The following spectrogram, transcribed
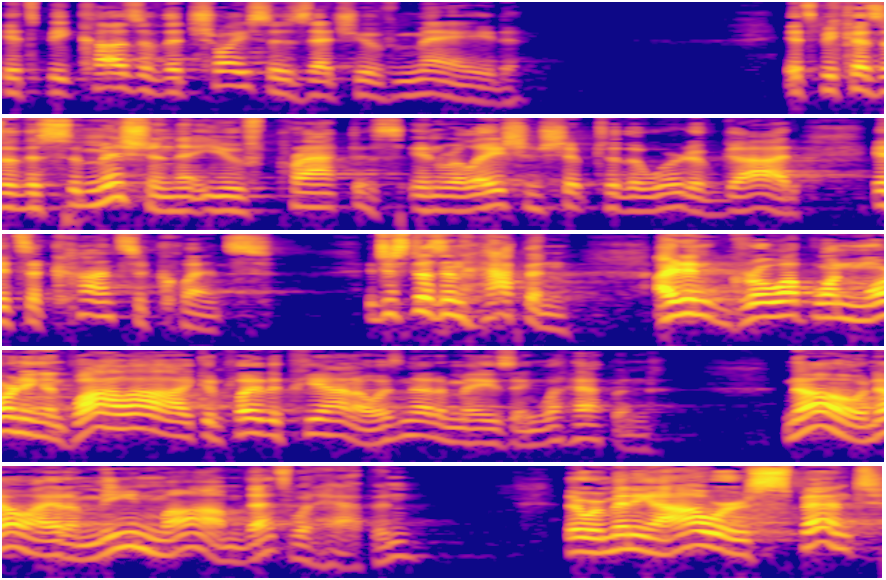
it's because of the choices that you've made. It's because of the submission that you've practiced in relationship to the Word of God. It's a consequence. It just doesn't happen. I didn't grow up one morning and voila, I can play the piano. Isn't that amazing? What happened? No, no, I had a mean mom. That's what happened. There were many hours spent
